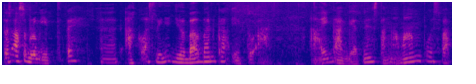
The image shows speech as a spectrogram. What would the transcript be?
Terus oh, sebelum itu teh eh, aku aslinya jilbaban kak. Itu ah Aing kagetnya setengah mampus pak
